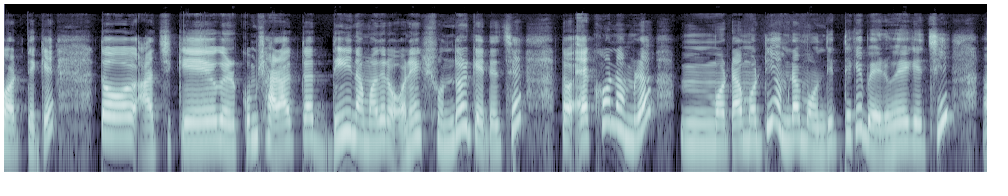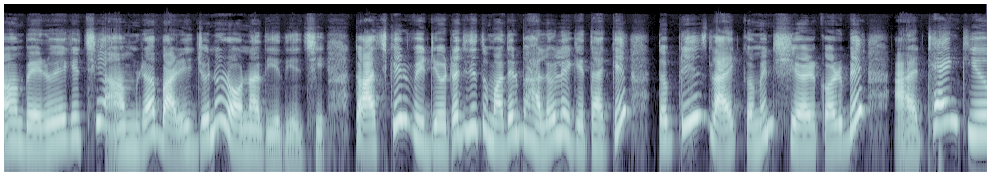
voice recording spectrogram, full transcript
ঘর থেকে। তো আজকে এরকম সারাটা দিন আমাদের অনেক সুন্দর কেটেছে। তো এখন আমরা মোটামুটি আমরা মন্দির থেকে বের হয়ে গেছি। বের হয়ে গেছি আমরা বাড়ির জন্য রওনা দিয়ে দিয়েছি। তো আজকের ভিডিওটা যদি তোমাদের ভালো লেগে থাকে, তো প্লিজ লাইক কমেন্ট শেয়ার করবে। আর থ্যাংক ইউ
